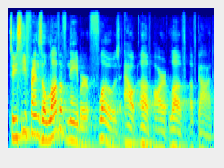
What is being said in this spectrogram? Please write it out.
So you see, friends, the love of neighbor flows out of our love of God.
